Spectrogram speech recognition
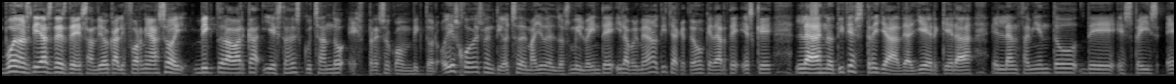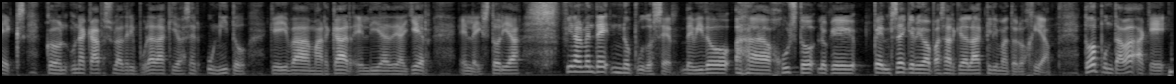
Buenos días desde San Diego, California. Soy Víctor Abarca y estás escuchando Expreso con Víctor. Hoy es jueves 28 de mayo del 2020 y la primera noticia que tengo que darte es que la noticia estrella de ayer, que era el lanzamiento de SpaceX con una cápsula tripulada que iba a ser un hito que iba a marcar el día de ayer en la historia, finalmente no pudo ser, debido a justo lo que pensé que no iba a pasar, que era la climatología. Todo apuntaba a que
